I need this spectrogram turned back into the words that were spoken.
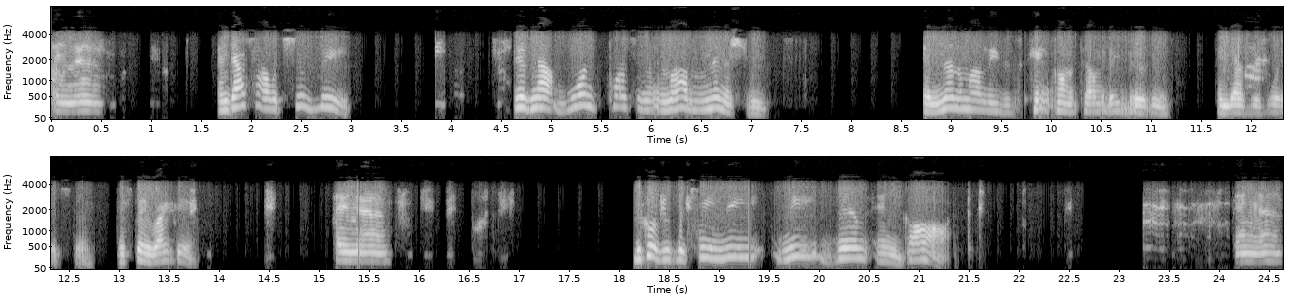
Amen. And that's how it should be. There's not one person in my ministry and none of my leaders can't come and tell me their business and that's just where it stays. They stay right there. Amen. Because it's between me, me, them, and God. Amen.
